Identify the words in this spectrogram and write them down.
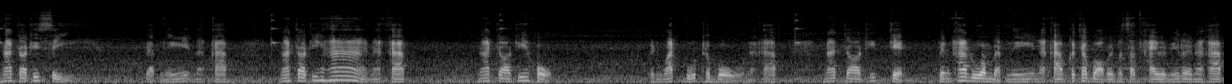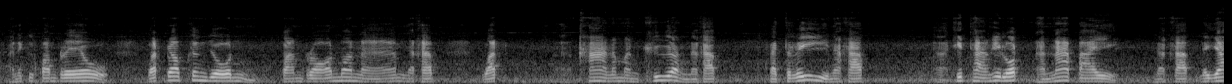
หน้าจอที่ 4 แบบนี้นะครับ หน้าจอที่ 5 นะครับ หน้าจอที่ 6 เป็นวัดบูทเทอร์โบนะครับ หน้าจอที่ 7 เป็นค่ารวมแบบนี้นะครับ ก็จะบอกเป็นภาษาไทยแบบนี้เลยนะครับ อันนี้คือความเร็ว วัดรอบเครื่องยนต์ ความร้อนหม้อน้ำนะครับ วัดค่าน้ำมันเครื่องนะครับ แบตเตอรี่นะครับทิศทางที่รถหันหน้าไปนะครับ ระยะ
